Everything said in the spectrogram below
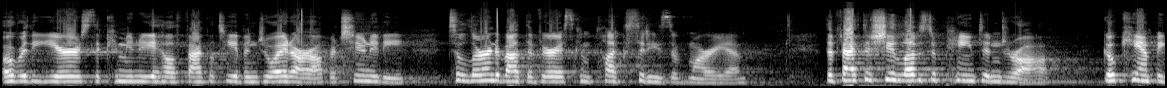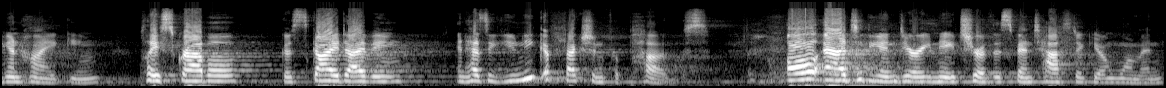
Over the years, the community health faculty have enjoyed our opportunity to learn about the various complexities of Maria. The fact that she loves to paint and draw, go camping and hiking, play Scrabble, go skydiving, and has a unique affection for pugs, all add to the endearing nature of this fantastic young woman.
